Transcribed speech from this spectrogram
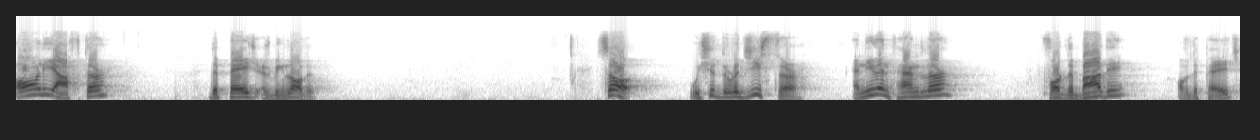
only after the page has been loaded. So we should register an event handler for the body of the page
